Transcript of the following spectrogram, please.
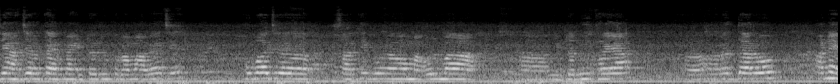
જે હાજર હતા એમના ઇન્ટરવ્યૂ કરવામાં આવ્યા છે. ખૂબ જ શાંતિપૂર્ણ માહોલમાં ઇન્ટરવ્યૂ થયા. અરજદારો અને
